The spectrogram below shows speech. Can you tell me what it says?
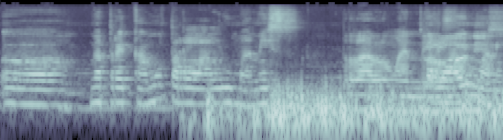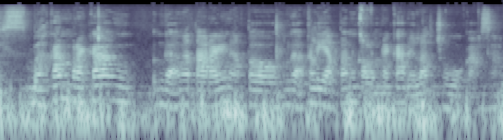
eh nge-treat kamu terlalu manis Terlalu manis. terlalu manis. manis. bahkan mereka nggak ngetarain atau nggak kelihatan kalau mereka adalah cowok kasar.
